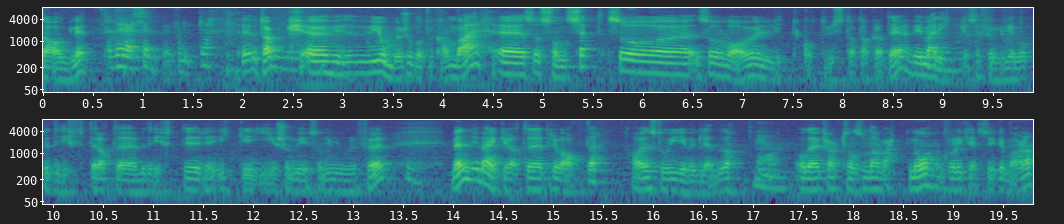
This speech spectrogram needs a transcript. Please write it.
daglig. Og dere er kjempeflinke. Eh, Takk. Eh, Vi, vi jobber så godt vi kan der. Eh, Så sånn sett så, så var vi litt godt rusta til akkurat det. Vi merker jo selvfølgelig mot bedrifter at eh, bedrifter ikke gir så mye som de gjorde før. Men vi merker at eh, private har en stor giverglede. da. Ja. Og det er klart, sånn som det har vært nå for de kreftsyke barna,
